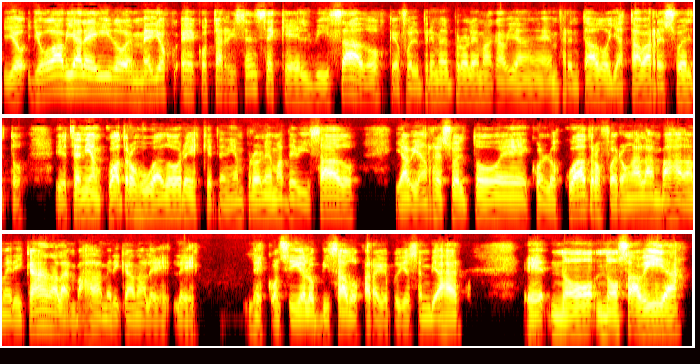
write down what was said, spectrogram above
Yo, yo había leído en medios eh, costarricenses que el visado, que fue el primer problema que habían enfrentado, ya estaba resuelto. Ellos tenían cuatro jugadores que tenían problemas de visado y habían resuelto eh, con los cuatro. Fueron a la embajada americana, la embajada americana les, les, les consigue los visados para que pudiesen viajar. Eh, no, no sabía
